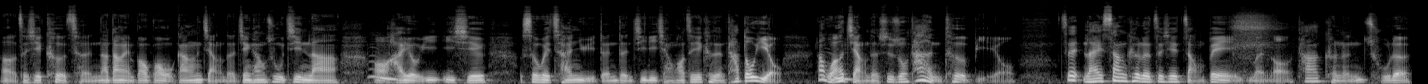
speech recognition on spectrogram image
呃这些课程。那当然包括我刚刚讲的健康促进啦，哦，还有一一些社会参与等等激励强化这些课程，它都有。那我要讲的是说，它很特别哦。在来上课的这些长辈们哦，他可能除了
